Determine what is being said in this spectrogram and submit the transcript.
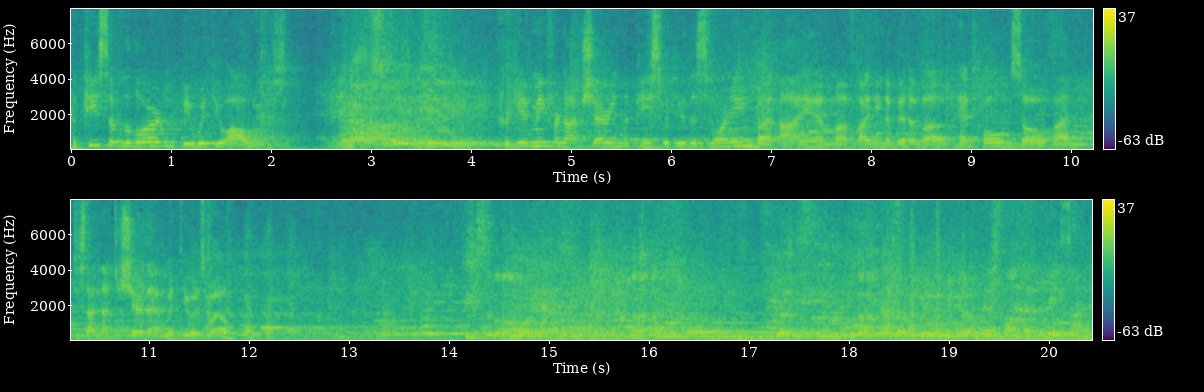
The peace of the Lord be with you always. And also with you. Forgive me for not sharing the peace with you this morning, but I am uh, fighting a bit of a head cold, so I decided not to share that with you as well. Peace of the Lord. Do. We do a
